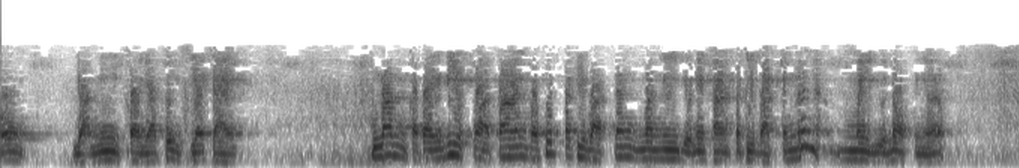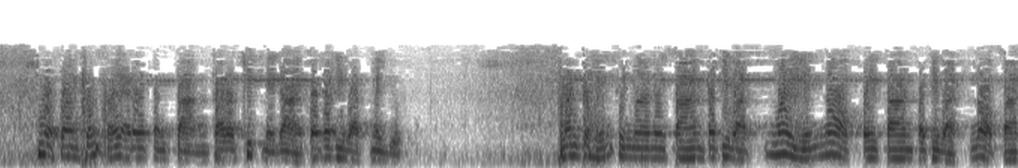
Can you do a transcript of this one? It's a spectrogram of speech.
องค์ อย่างนี้ก็อย่าเพึ่งเสียใจ นั่นก็ไปเรียกว่าการประพฤติปฏิบัตินั้นมันมีอยู่ในการปฏิบัติทั้งนั้นไม่อยู่นอกเหนือ เมื่อความสงสัยอะไรต่างๆถ้าเราคิดไม่ได้ก็ปฏิบัติไม่หยุด มันจะเห็นขึ้นมาในการปฏิบัติไม่เห็นนอกไปการปฏิบัติ นอกการ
